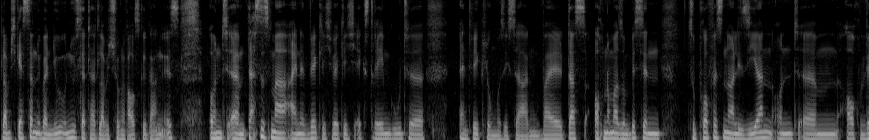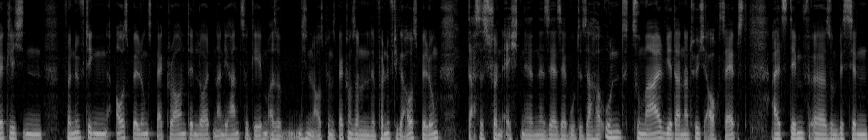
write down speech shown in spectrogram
glaube ich, gestern über New Newsletter, glaube ich, schon rausgegangen ist. Und ähm, das ist mal eine wirklich, wirklich extrem gute Entwicklung, muss ich sagen, weil das auch nochmal so ein bisschen zu professionalisieren und ähm, auch wirklich einen vernünftigen Ausbildungs-Background den Leuten an die Hand zu geben. Also nicht einen Ausbildungs-Background, sondern eine vernünftige Ausbildung. Das ist schon echt eine, eine, sehr, sehr gute Sache. Und zumal wir dann natürlich auch selbst als DIMF äh, so ein bisschen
